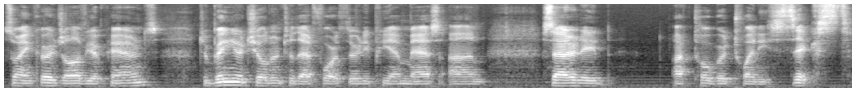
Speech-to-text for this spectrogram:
So I encourage all of your parents to bring your children to that 4:30 p.m. mass on Saturday, October 26th.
